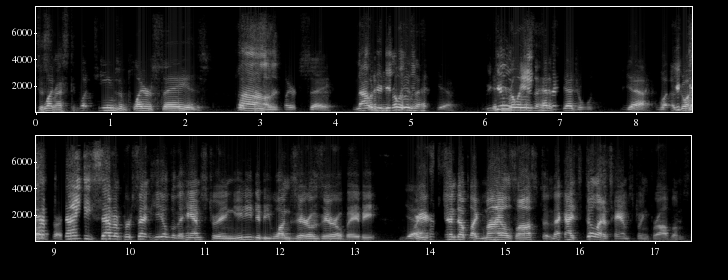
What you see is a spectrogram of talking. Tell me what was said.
Just what resting. what teams and players say is what teams Oh, and players say. now But you're if he dealing really is ahead, yeah, you're if he really is ahead of schedule, yeah. What, You go ahead. kept Sorry. ninety-seven percent healed of the hamstring. You need to be one zero zero, baby. Yeah. Or you're going to end up like Miles Austin. That guy still has hamstring problems.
